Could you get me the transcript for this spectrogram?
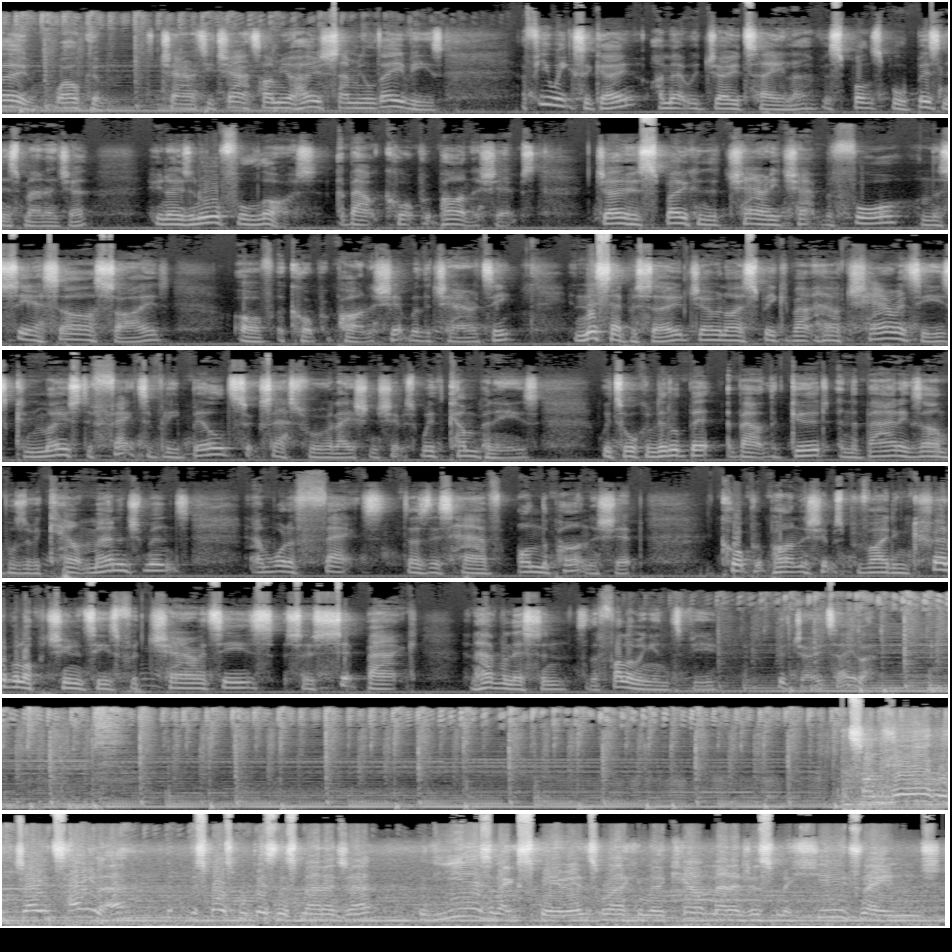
Hello, welcome to Charity Chat. I'm your host, Samuel Davies. A few weeks ago, I met with Joe Taylor, responsible business manager, who knows an awful lot about corporate partnerships. Joe has spoken to Charity Chat before on the CSR side of a corporate partnership with a charity. In this episode, Joe and I speak about how charities can most effectively build successful relationships with companies. We talk a little bit about the good and the bad examples of account management and what effect does this have on the partnership. Corporate partnerships provide incredible opportunities for charities, so sit back and have a listen to the following interview with Joe Taylor. So I'm here with Joe Taylor, responsible business manager with years of experience working with account managers from a huge range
